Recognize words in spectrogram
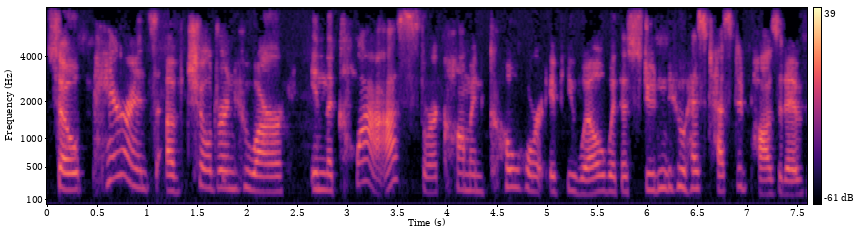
So parents of children who are in the class or a common cohort, if you will, with a student who has tested positive,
